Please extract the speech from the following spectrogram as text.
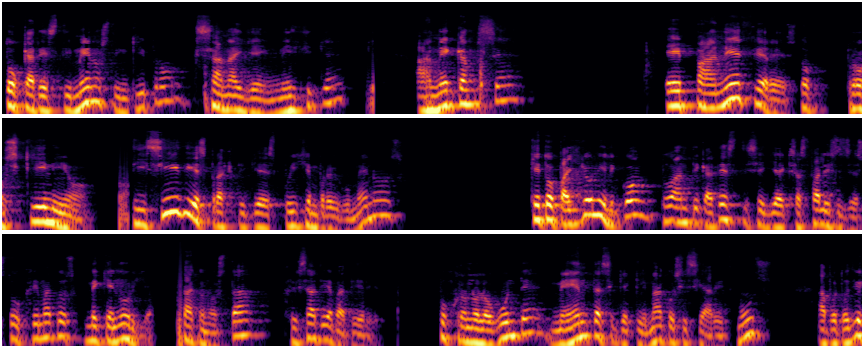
το κατεστημένο στην Κύπρο ξαναγεννήθηκε, ανέκαμψε, επανέφερε στο προσκήνιο τις ίδιες πρακτικές που είχε προηγουμένως και το παλιό υλικό το αντικατέστησε για εξασφάλιση ζεστού χρήματος με καινούριο, τα γνωστά χρυσά διαβατήρια, που χρονολογούνται με ένταση και κλιμάκωση σε αριθμούς από το 2014,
